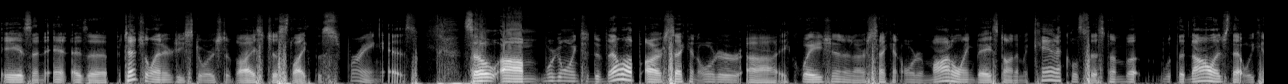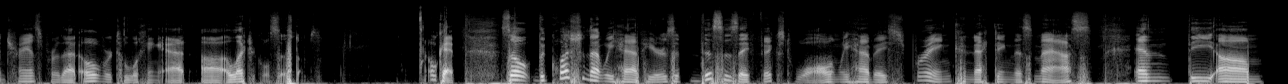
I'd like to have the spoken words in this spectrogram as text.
is, an, is a potential energy storage device just like the spring is. So um, we're going to develop our second order uh, equation and our second order modeling based on a mechanical system, but with the knowledge that we can transfer that over to looking at uh, electrical systems. Okay, so the question that we have here is if this is a fixed wall and we have a spring connecting this mass, and the um,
